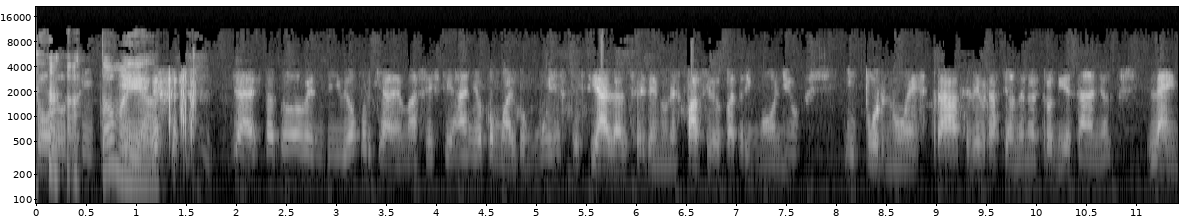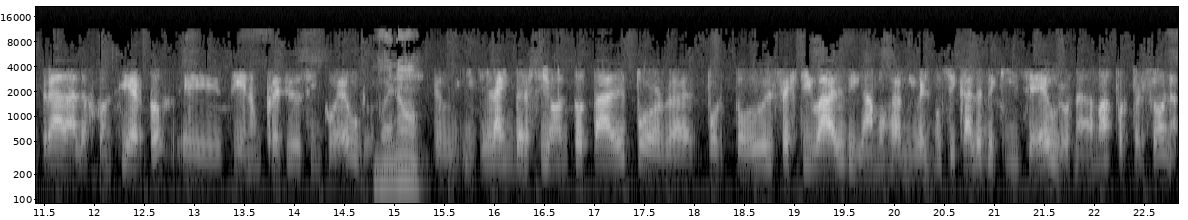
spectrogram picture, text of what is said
todos, sí. Toma ya. ya está todo vendido porque además este año como algo muy especial al ser en un espacio de patrimonio y por nuestra celebración de nuestros 10 años, la entrada a los conciertos eh, tiene un precio de 5 euros. Bueno. Y la inversión total por, eh, por todo el festival, digamos, a nivel musical es de 15 euros nada más por persona.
